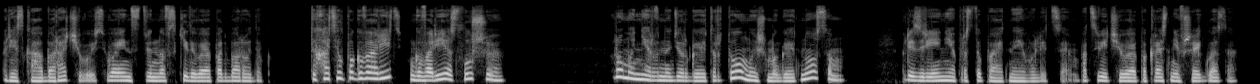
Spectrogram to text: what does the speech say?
Резко оборачиваюсь, воинственно вскидывая подбородок. «Ты хотел поговорить? Говори, я слушаю». Рома нервно дергает ртом и шмыгает носом. Презрение проступает на его лице, подсвечивая покрасневшие глаза.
